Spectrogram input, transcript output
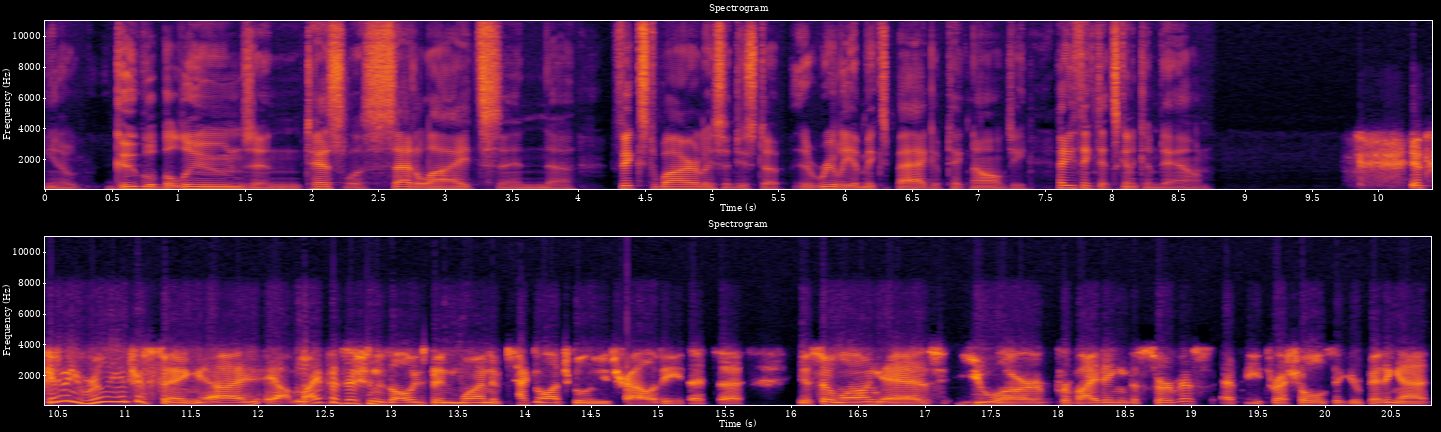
you know Google balloons and Tesla satellites and uh, fixed wireless and just a, really a mixed bag of technology. How do you think that's going to come down? It's going to be really interesting. Uh, my position has always been one of technological neutrality. That uh, so long as you are providing the service at the thresholds that you're bidding at,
